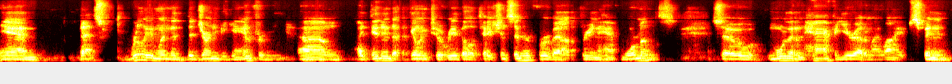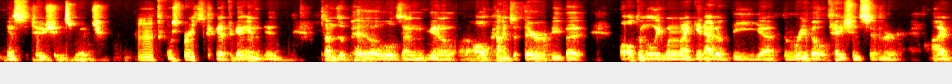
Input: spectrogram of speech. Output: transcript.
And that's really when the, the journey began for me. Um, I did end up going to a rehabilitation center for about three and a half more months. So, more than half a year out of my life spent in institutions, which mm. was pretty significant, and, and tons of pills and, you know, all kinds of therapy. But ultimately, when I get out of the, uh, the rehabilitation center, I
